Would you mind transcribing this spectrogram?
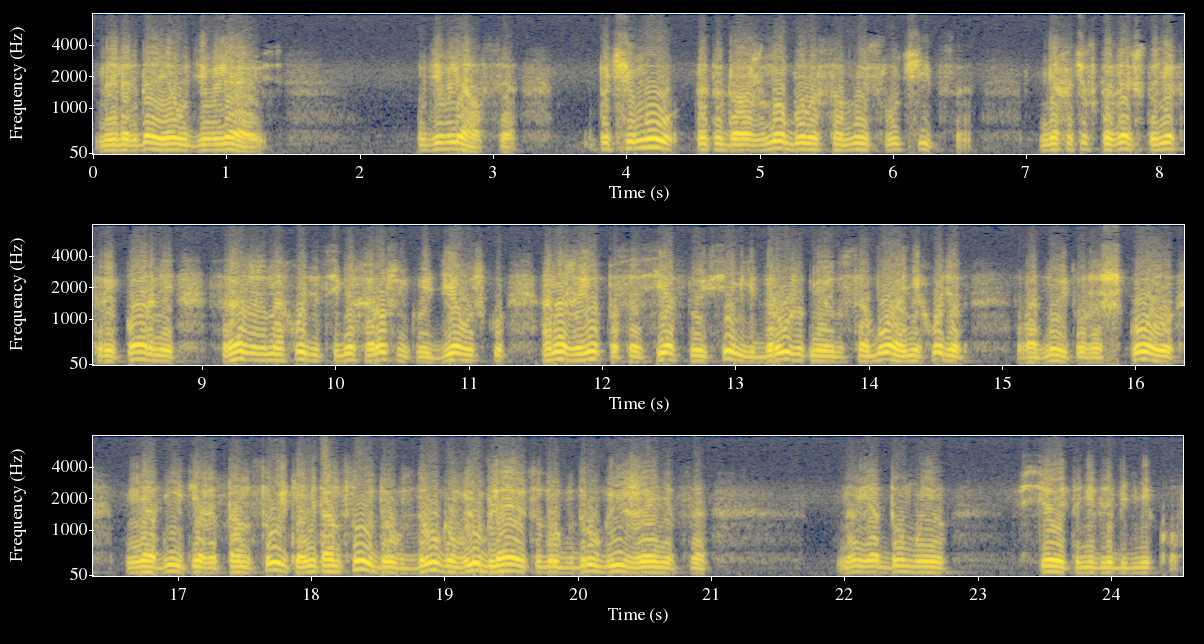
Но иногда я удивляюсь, удивлялся, почему это должно было со мной случиться». Я хочу сказать, что некоторые парни сразу же находят себе хорошенькую девушку, она живет по соседству, их семьи дружат между собой, они ходят в одну и ту же школу, не одни и те же танцульки, они танцуют друг с другом, влюбляются друг в друга и женятся. Но я думаю, все это не для бедняков.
